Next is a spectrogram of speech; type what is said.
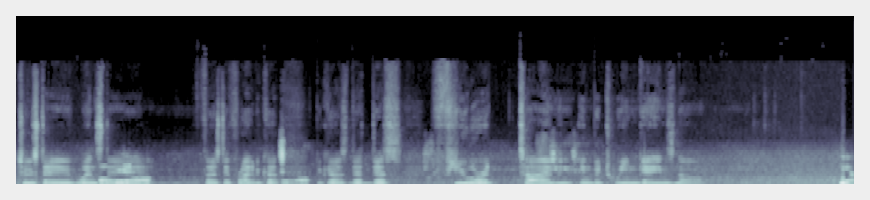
Tuesday, Wednesday, oh, yeah. Thursday, Friday because yeah. because there's fewer time in, in between games now. Yeah,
